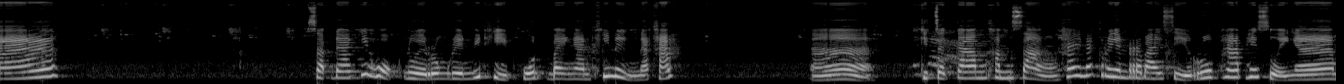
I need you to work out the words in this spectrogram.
ะสัปดาห์ที่ 6 หน่วยโรงเรียนวิถีพุทธ ใบงานที่ 1 นะคะ อ่า กิจกรรมคำสั่งให้นักเรียนระบายสีรูปภาพให้สวยงาม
